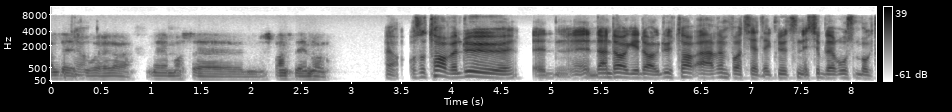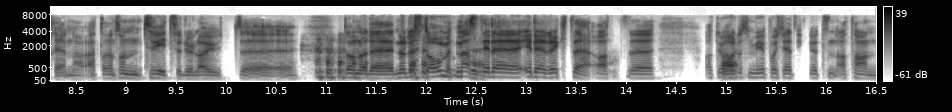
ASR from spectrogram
Veldig Ja. store høydere med masse spenstig innhold. Ja. Og så tar vel du eh, den dag i dag du tar æren for at Kjetil Knutsen ikke ble Rosenborg-trener etter en sånn tweet som du la ut eh, da når det, når det stormet mest i det, i det ryktet at, eh, at du hadde så mye på Kjetil Knutsen at han,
